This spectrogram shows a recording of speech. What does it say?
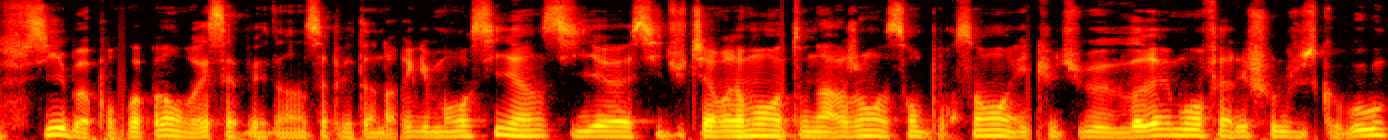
si, bah pourquoi pas, en vrai, ça peut être un, ça peut être un argument aussi, hein. Si, euh, si tu tiens vraiment à ton argent à 100% et que tu veux vraiment faire les choses jusqu'au bout,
